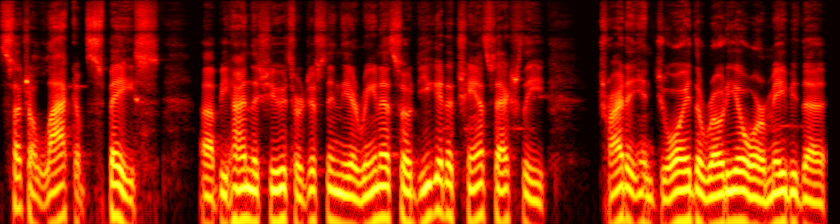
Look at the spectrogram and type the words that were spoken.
such a lack of space uh, behind the chutes or just in the arena. So do you get a chance to actually try to enjoy the rodeo or maybe the,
